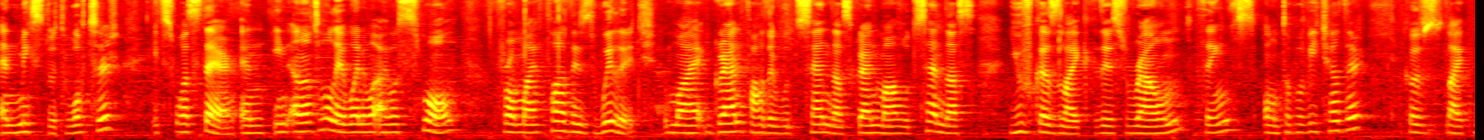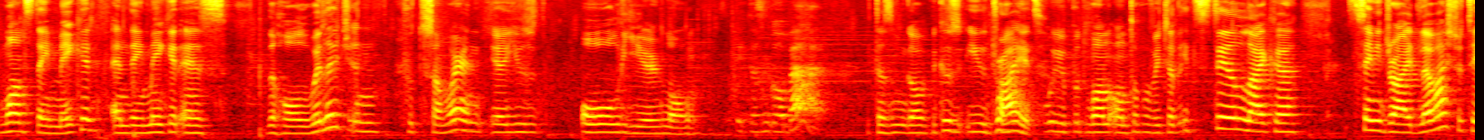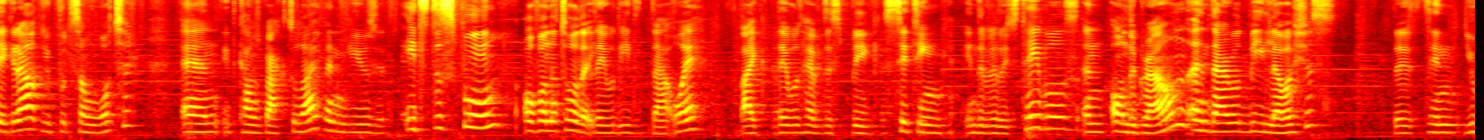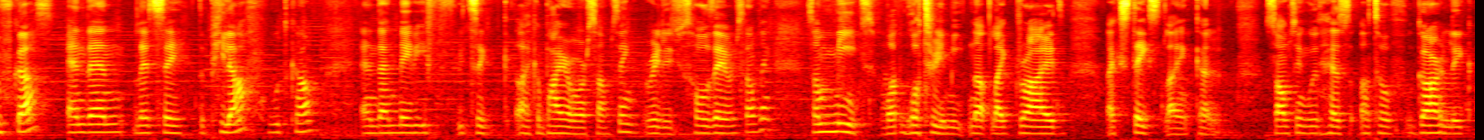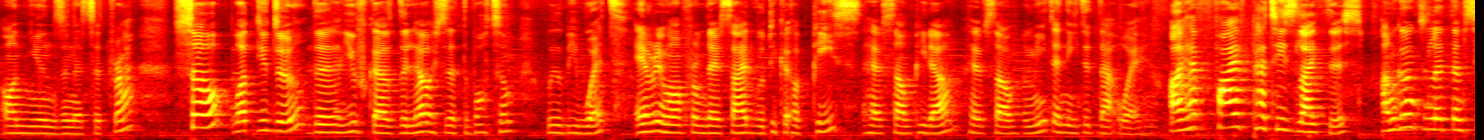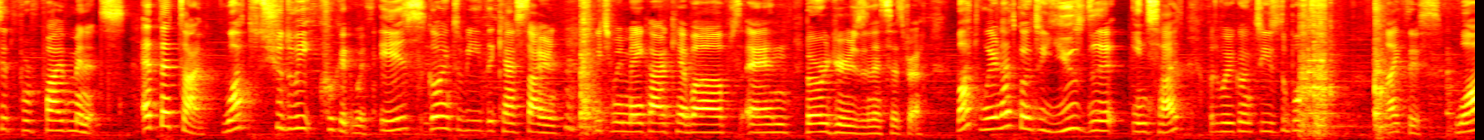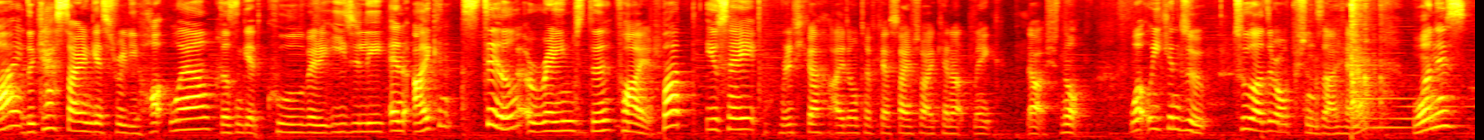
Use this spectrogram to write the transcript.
and mixed with water, it was there. And in Anatolia, when I was small, from my father's village, my grandfather would send us, grandma would send us yufkas like this round things on top of each other. Because like once they make it, and they make it as the whole village and put somewhere and uh, use it all year long. It doesn't go bad. It doesn't go because you dry it. You put one on top of each other. It's still like a semi-dried lavash. You take it out, you put some water, and it comes back to life and you use it. It's the spoon of Anatolia. They would eat it that way. Like they would have this big sitting in the village tables and on the ground, and there would be lavashes, the thin yufkas, and then let's say the pilaf would come, and then maybe if it's a like a bayram or something, religious holiday or something, some meat, but watery meat, not like dried, like steaks, like kind of something which has a lot of garlic, onions, and etc. So what you do, the yufkas, the lavash at the bottom will be wet. Everyone from their side will pick up a piece, have some pita, have some meat, and eat it that way. I have five patties like this. I'm going to let them sit for five minutes. At that time, what should we cook it with? Is going to be the cast iron, which we make our kebabs and burgers and etc. But we're not going to use the inside, but we're going to use the bottom like this. Why? The cast iron gets really hot well, doesn't get cool very easily, and I can still arrange the fire. But you say, Refika, I don't have cast iron, so I cannot make gosh, no. What we can do, two other options I have. One is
